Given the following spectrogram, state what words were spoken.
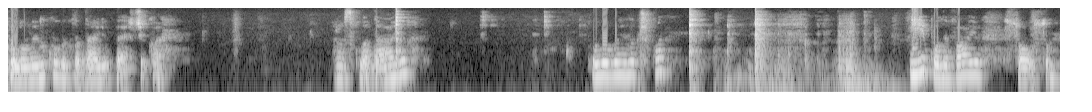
Половинку викладаю перчика. Розкладаю половиночку і поливаю соусом.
